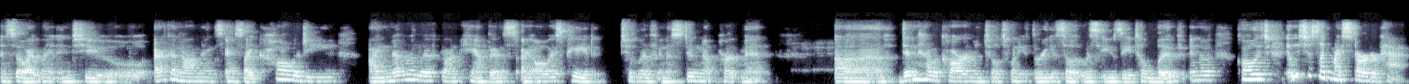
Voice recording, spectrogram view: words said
And so I went into economics and psychology. I never lived on campus. I always paid to live in a student apartment uh, didn't have a car until 23, so it was easy to live in a college. It was just like my starter pack.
